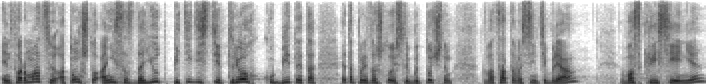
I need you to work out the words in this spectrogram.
информацию о том, что они создают 53-кубитный, это, это произошло, если быть точным, 20 сентября, воскресенье,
